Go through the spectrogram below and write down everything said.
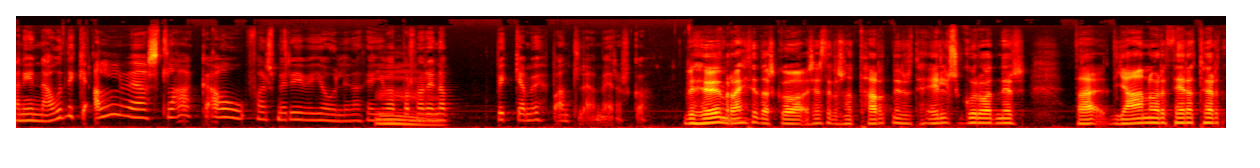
þannig ég náði ekki alveg að slaka á, fannst mér yfir jólina, því að ég var bara að Mm. reyna að byggja mig upp andlega meira, sko. við höfum rætt þetta sko sérstaklega svona tarnir, heilsugurotnir það, janúar er þeirra törn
